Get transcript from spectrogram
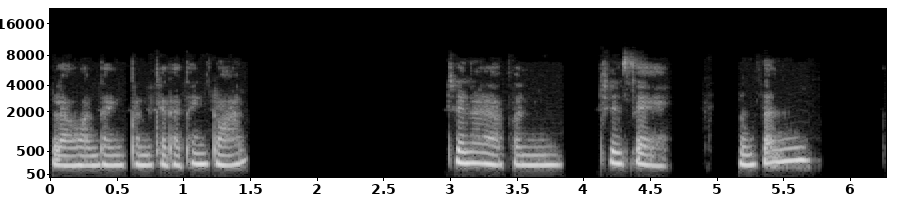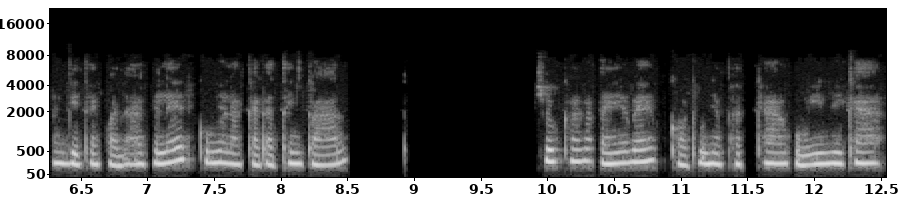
là hoàn thành phần cài đặt thanh toán. Trên đây là phần chia sẻ, hướng dẫn đăng ký tài khoản Affiliate cũng như là cài đặt thanh toán. Chúc các AFF có thu nhập thật cao cùng Invica.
